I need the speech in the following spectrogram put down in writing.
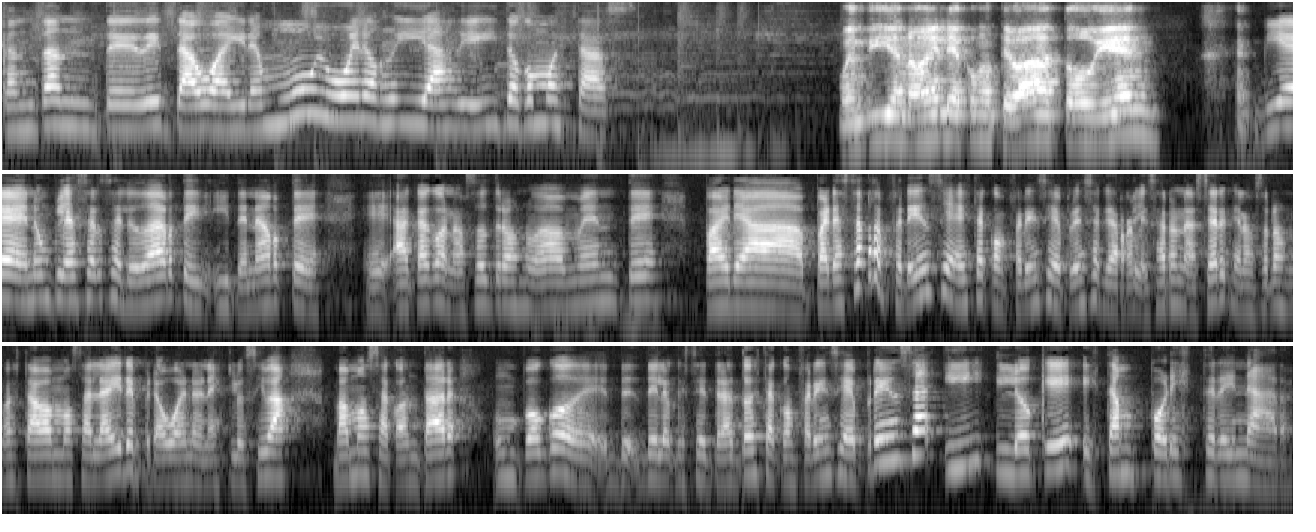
cantante de Tahuaira. Muy buenos días, Dieguito, ¿cómo estás? Buen día, Noelia, ¿cómo te va? ¿Todo bien? Bien, un placer saludarte y tenerte eh, acá con nosotros nuevamente para, para hacer referencia a esta conferencia de prensa que realizaron ayer, que nosotros no estábamos al aire, pero bueno, en exclusiva vamos a contar un poco de, de lo que se trató esta conferencia de prensa y lo que están por estrenar.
